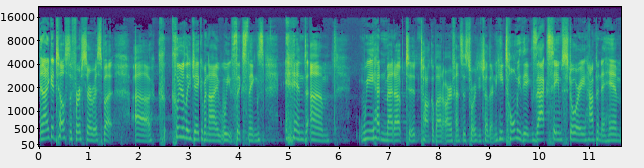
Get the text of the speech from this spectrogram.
And I could tell it's the first service, but uh, c- clearly Jacob and I we fixed things. And um, we had met up to talk about our offenses towards each other. And he told me the exact same story happened to him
